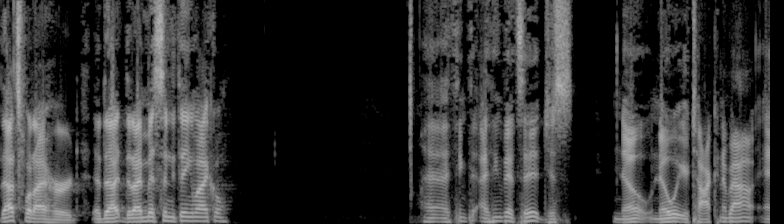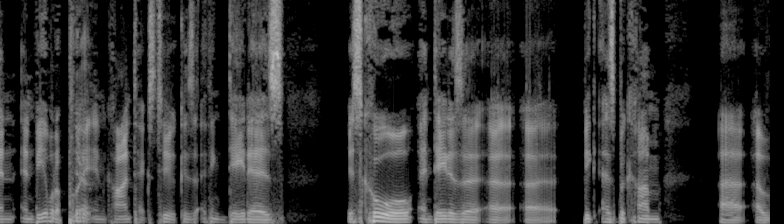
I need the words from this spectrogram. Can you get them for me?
that's what I heard. Did I, did I miss anything, Michael? I think th- I think that's it. Just know know what you're talking about and and be able to put yeah. it in context too, because I think data is is cool and data is a, a, a has become a, a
